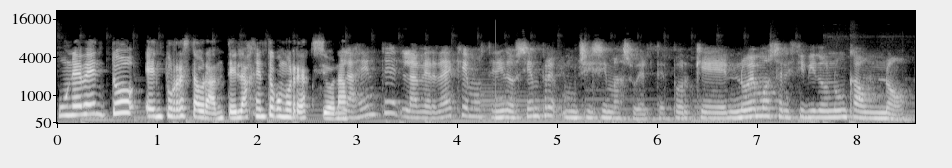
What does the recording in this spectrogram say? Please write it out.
un evento en tu restaurante, la gente cómo reacciona. La gente, la verdad es que hemos tenido siempre muchísima suerte porque no hemos recibido nunca un no.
